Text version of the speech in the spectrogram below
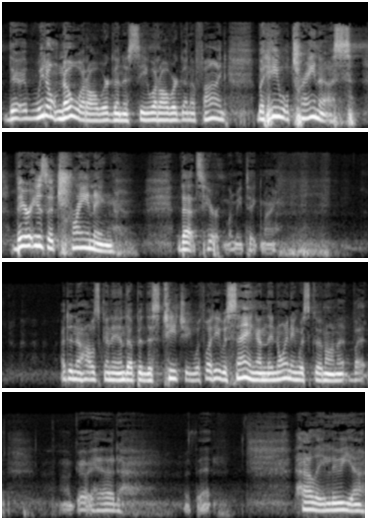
There, we don't know what all we're going to see, what all we're going to find, but He will train us. There is a training that's here. Let me take my. I didn't know how I was going to end up in this teaching with what he was saying, and the anointing was good on it, but I'll go ahead with it. Hallelujah.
